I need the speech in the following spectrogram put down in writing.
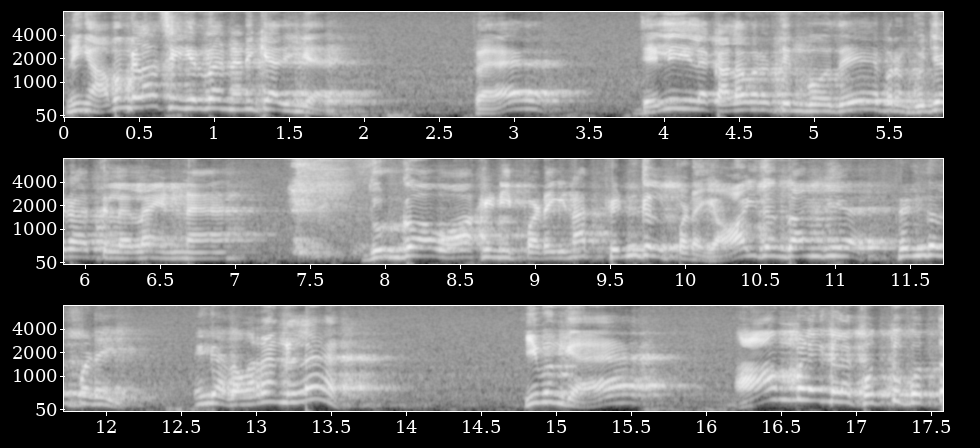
நீங்க அவங்களா செய்யறதா நினைக்காதீங்க. இப்ப டெல்லியில கலவரத்தின் போது அப்புறம் குஜராத்ல எல்லாம் என்ன? துர்கா வாகினி படையினா பெண்கள் படை ஆயுதம் தாங்கிய பெண்கள் படை. எங்க அத வர்றாங்கல்ல? இவங்க ஆம்பளைங்களை கொத்து கொத்த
